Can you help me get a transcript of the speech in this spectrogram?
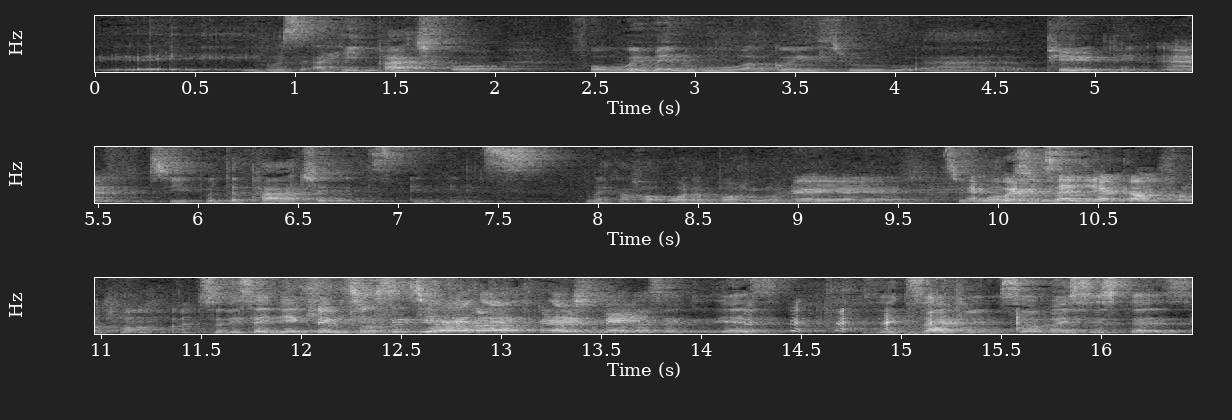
It was a heat patch for for women who are going through uh, period pain. Uh, So you put the patch and it's and and it's like a hot water bottle on yeah, it. yeah, yeah. So and where did you this idea come from? So this idea came Since- from since you were going I- period actually, pain. that's yes, exactly. So my sisters,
